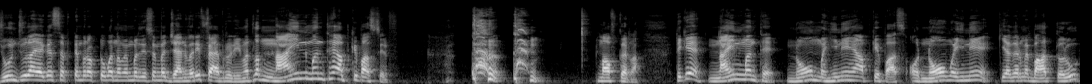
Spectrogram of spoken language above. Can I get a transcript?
जून जुलाई अगस्त सितंबर अक्टूबर नवंबर दिसंबर जनवरी फेब्रवरी मतलब नाइन मंथ है आपके पास सिर्फ़। माफ़ करना, ठीक है? नाइन मंथ है, नौ महीने हैं आपके पास और नौ महीने की अगर मैं बात करूँ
